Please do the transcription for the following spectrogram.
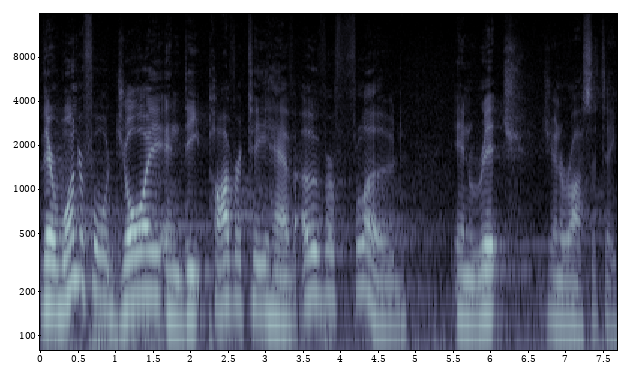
their wonderful joy and deep poverty have overflowed in rich generosity.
